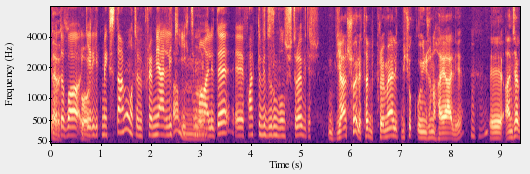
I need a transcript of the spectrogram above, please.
Evet, acaba doğru. geri gitmek ister mi ama tabii Premier Lig Sanmıyorum. ihtimali de e, farklı bir durum oluşturabilir. Yani şöyle tabii Premier Lig birçok oyuncunun hayali. Ee, ancak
